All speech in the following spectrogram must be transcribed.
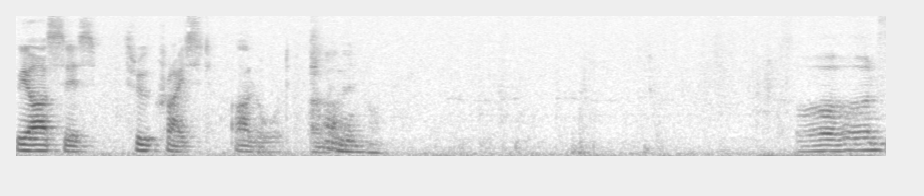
We ask this through Christ our Lord. Amen. Comfort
